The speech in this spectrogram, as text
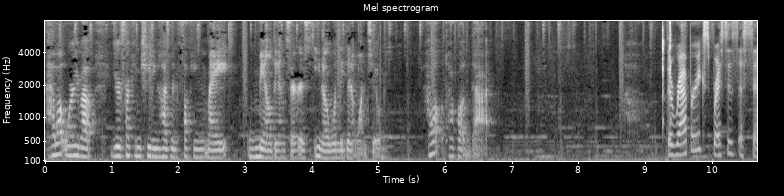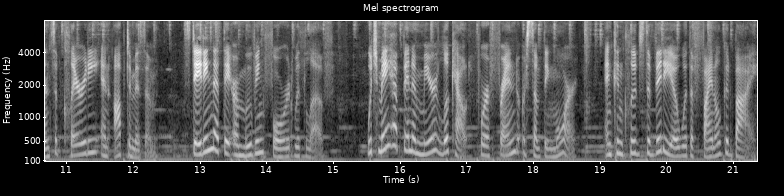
How about worry about your fucking cheating husband fucking my male dancers, you know, when they didn't want to? How about talk about that? The rapper expresses a sense of clarity and optimism, stating that they are moving forward with love, which may have been a mere lookout for a friend or something more, and concludes the video with a final goodbye.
